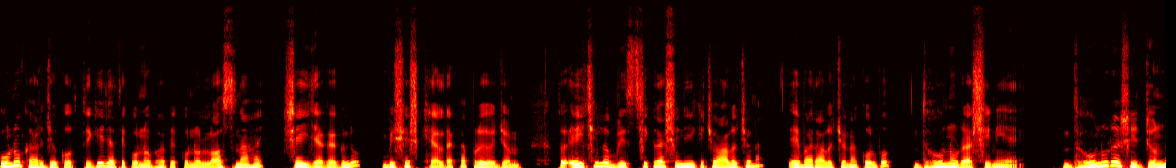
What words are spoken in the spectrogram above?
কোনো কার্য করতে গিয়ে যাতে কোনোভাবে কোনো লস না হয়, সেই জায়গাগুলো বিশেষ খেয়াল রাখা প্রয়োজন। তো এই ছিল বৃশ্চিক রাশি নিয়ে কিছু আলোচনা। এবার আলোচনা করব ধনু রাশি নিয়ে। ধনু রাশির জন্য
